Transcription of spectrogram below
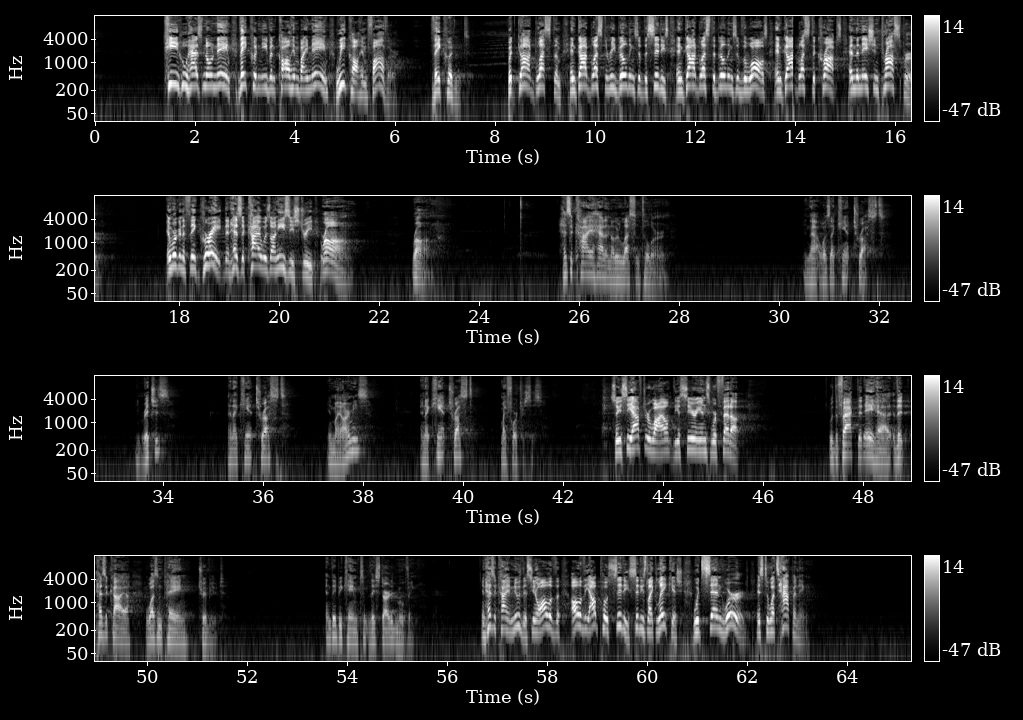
He who has no name, they couldn't even call him by name. We call him Father. They couldn't. But God blessed them, and God blessed the rebuildings of the cities, and God blessed the buildings of the walls, and God blessed the crops, and the nation prospered. And we're going to think, great, that Hezekiah was on easy street. Wrong. Wrong. Hezekiah had another lesson to learn. And that was I can't trust in riches, and I can't trust in my armies, and I can't trust my fortresses. So you see, after a while, the Assyrians were fed up with the fact that Ahaz, that Hezekiah wasn't paying tribute. And they became, they started moving. And Hezekiah knew this. You know, all of the, all of the outpost cities, cities like Lachish, would send word as to what's happening.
